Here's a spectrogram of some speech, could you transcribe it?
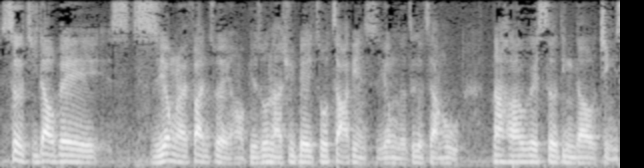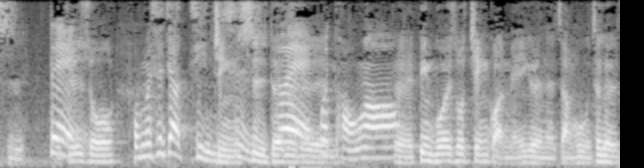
涉及到被使用来犯罪哈，比如说拿去被做诈骗使用的这个账户，那它会被设定到警示，对，就是说我们是叫警警示，对对对，不同哦，对，并不会说监管每一个人的账户，这个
